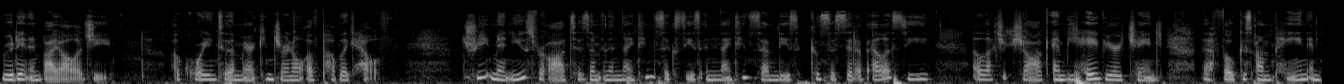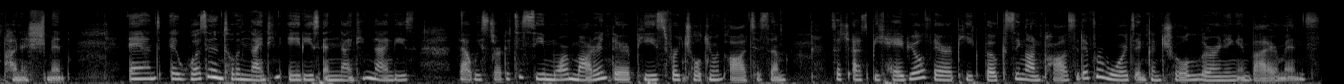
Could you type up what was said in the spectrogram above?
rooted in biology, according to the American Journal of Public Health. Treatment used for autism in the 1960s and 1970s consisted of LSD, electric shock, and behavior change that focused on pain and punishment. And it wasn't until the 1980s and 1990s that we started to see more modern therapies for children with autism, such as behavioral therapy focusing on positive rewards and controlled learning environments.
